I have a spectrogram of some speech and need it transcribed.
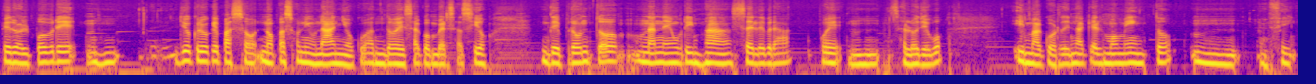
pero el pobre, mm, yo creo que pasó, no pasó ni un año cuando esa conversación. De pronto un aneurisma cerebral, pues mm, se lo llevó. Y me acordé en aquel momento, mm, en fin,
